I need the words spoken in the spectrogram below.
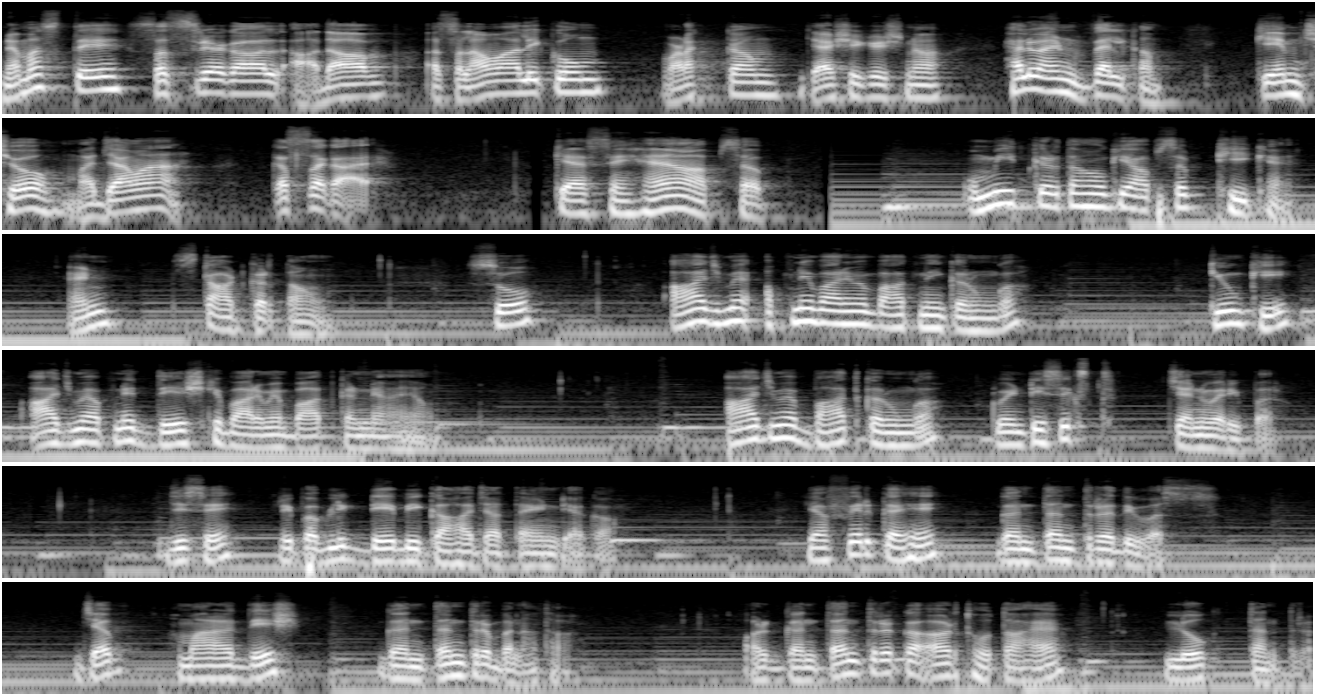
नमस्ते सत श्रीकाल आदाब अस्सलाम वालेकुम वणक्कम जय Shri Krishna. Hello and welcome केम छो? मज़ा मजामा? कसक आए? कैसे हैं आप सब? उम्मीद करता हूँ कि आप सब ठीक हैं। एंड स्टार्ट करता हूँ। सो so, आज मैं अपने बारे में बात नहीं करूँगा क्योंकि आज मैं अपने देश के बारे में बात करने आया हूँ। आज मैं बात करूँगा ट्वेंटी जनवरी पर जिसे रिपब्लिक डे भी कहा जाता है इंडिया का। या फिर कहे गणतंत्र दिवस। जब हमारा देश गणतंत्र बना था, और गणतंत्र का अर्थ होता है लोकतंत्र।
